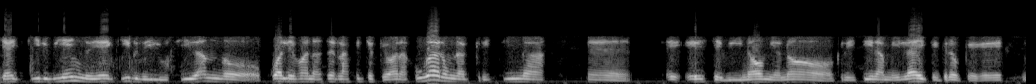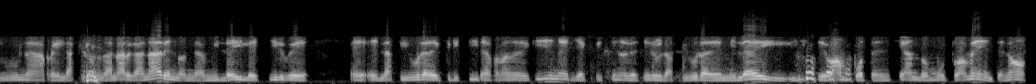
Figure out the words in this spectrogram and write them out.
que hay que ir viendo y hay que ir dilucidando cuáles van a ser las fichas que van a jugar. Una Cristina, eh, e-, ese binomio, ¿no? Cristina Milei, que creo que es una relación ganar-ganar, en donde a Milei le sirve eh, la figura de Cristina Fernández de Kirchner y a Cristina le sirve la figura de Milei y, se van potenciando mutuamente, ¿no?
